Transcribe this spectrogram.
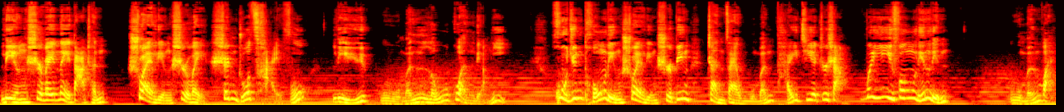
领侍卫内大臣率领侍卫身着彩服，立于午门楼观两翼；护军统领率领士兵站在午门台阶之上，威风凛凛。午门外，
